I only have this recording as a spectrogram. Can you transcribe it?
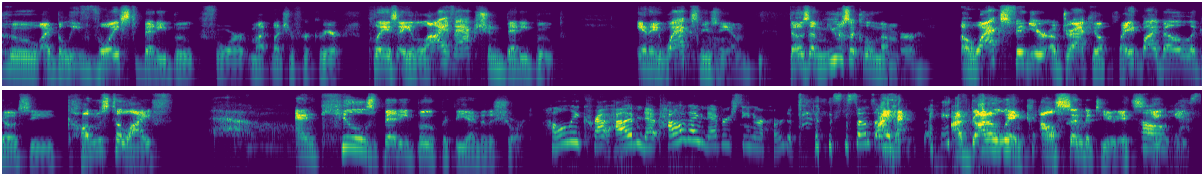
who I believe voiced Betty Boop for much of her career, plays a live action Betty Boop in a wax museum, does a musical number. A wax figure of Dracula, played by Bela Lugosi, comes to life oh, and kills Betty Boop at the end of the short. Holy crap! How have ne- how have I never seen or heard of this? this sounds amazing. I have got a link. I'll send it to you. It's oh it, yes.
